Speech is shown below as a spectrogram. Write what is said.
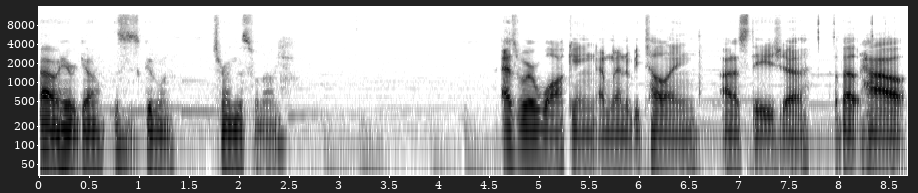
Oh, here we go. This is a good one. Turn this one on. As we're walking, I'm going to be telling Anastasia about how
